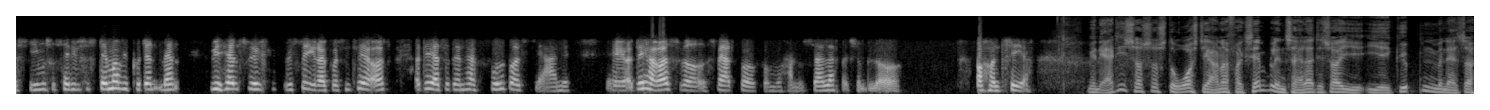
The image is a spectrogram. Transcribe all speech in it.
regimet, så sagde de, så stemmer vi på den mand, vi helst vil, vil se repræsentere os, og det er altså den her fodboldstjerne. Øh, og det har også været svært for, for Mohamed Salah for eksempel at, at håndtere. Men er de så så store stjerner? For eksempel en Salah, det er så i, i Ægypten, men altså,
